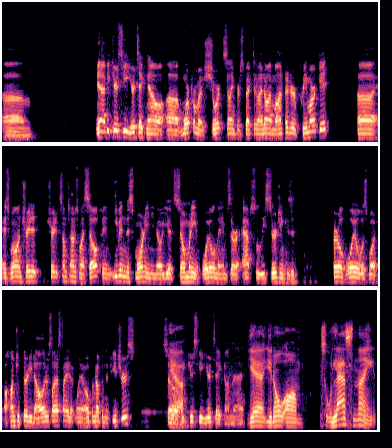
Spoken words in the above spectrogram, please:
Um, yeah, I'd be curious to get your take now, uh, more from a short selling perspective. I know I monitor pre-market uh, as well and trade it trade it sometimes myself. And even this morning, you know, you had so many oil names that are absolutely surging because a barrel of oil was what 130 dollars last night when it opened up in the futures. So yeah. I'd be curious to get your take on that. Yeah, you know, um, so last night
